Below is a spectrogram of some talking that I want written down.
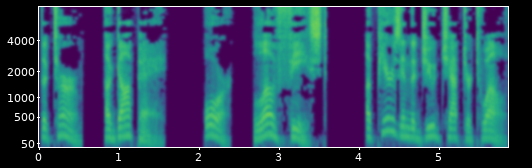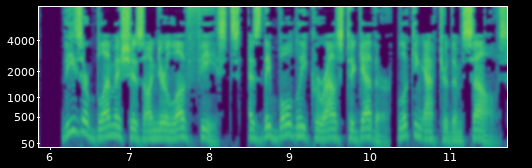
The term, agape, or love feast, appears in the Jude chapter 12. These are blemishes on your love feasts, as they boldly carouse together, looking after themselves."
